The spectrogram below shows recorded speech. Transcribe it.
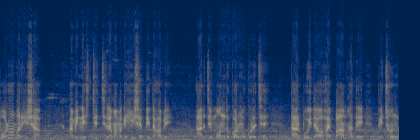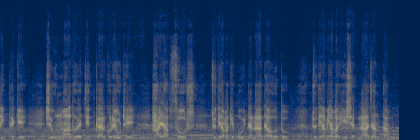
পড়ো আমার হিসাব। আমি নিশ্চিত ছিলাম আমাকে হিসেব দিতে হবে। আর যে মন্দ কর্ম করেছে, তার বই দেওয়া হয় বাম হাতে, পেছন দিক থেকে। সে উন্মাদ হয়ে চিৎকার করে ওঠে, হায় আফসোস, যদি আমাকে বইটা না দেওয়া হতো, যদি আমি আমার হিসেব না জানতাম।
